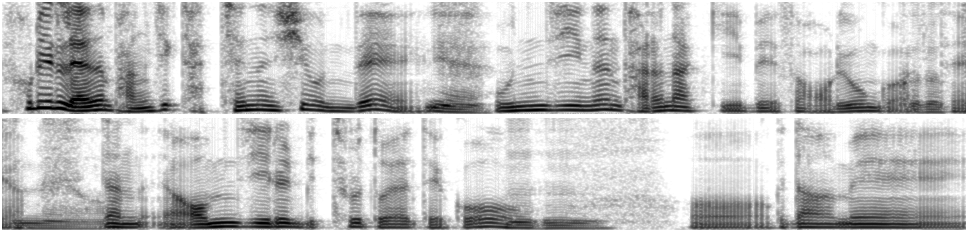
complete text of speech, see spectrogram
소리를 내는 방식 자체는 쉬운데 예, 운지는 다른 악기에 비해서 어려운 것 같아요. 그렇겠네요. 일단 엄지를 밑으로 둬야 되고 음흠. 어 그 다음에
